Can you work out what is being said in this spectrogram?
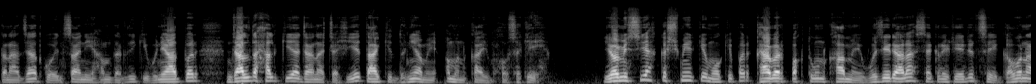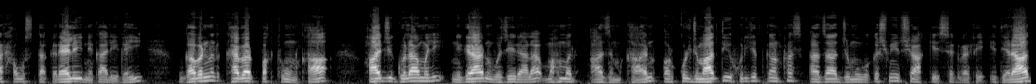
تنازعات کو انسانی ہمدردی کی بنیاد پر جلد حل کیا جانا چاہیے تاکہ دنیا میں امن قائم ہو سکے۔ یوم سیاح کشمیر کے موقع پر خیبر پختونخوا میں وزیر اعلیٰ سیکریٹریٹ سے گورنر ہاؤس تک ریلی نکالی گئی۔ گورنر خیبر پختونخوا حاجی غلام علی، نگران وزیر اعلیٰ محمد اعظم خان اور کل جماعتی حریت کانفرنس، آزاد جموں و کشمیر شاخ کے سیکرٹری اطلاعات،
